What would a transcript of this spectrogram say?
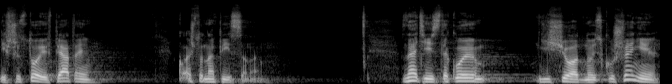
и шестой, и в пятой, кое-что написано. Знаете, есть такое еще одно искушение.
